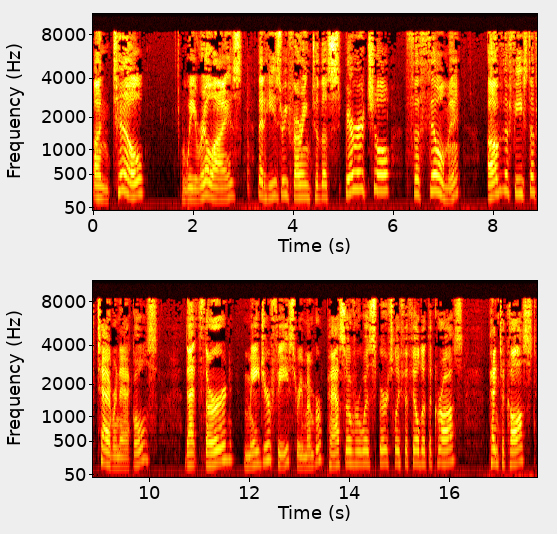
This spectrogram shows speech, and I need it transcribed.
until we realize that he's referring to the spiritual fulfillment of the Feast of Tabernacles, that third major feasts. Remember, Passover was spiritually fulfilled at the cross. Pentecost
